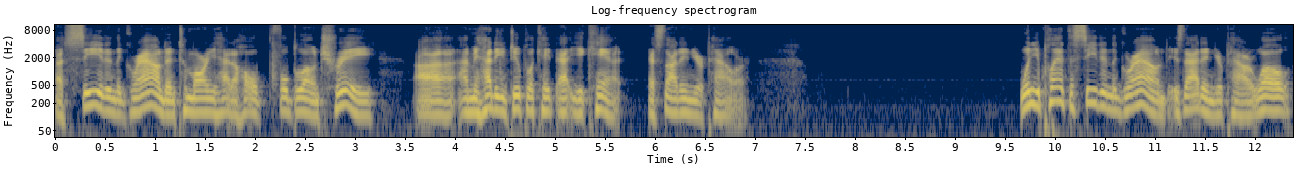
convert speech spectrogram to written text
a seed in the ground and tomorrow you had a whole full blown tree, uh, I mean, how do you duplicate that? You can't. It's not in your power. When you plant the seed in the ground, is that in your power? Well,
